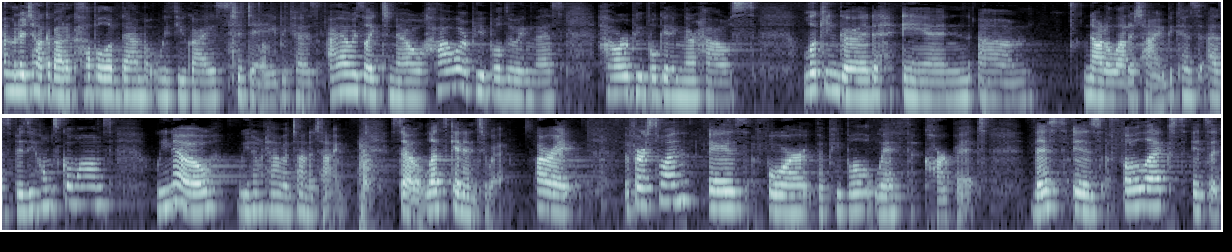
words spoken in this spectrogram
I'm going to talk about a couple of them with you guys today because I always like to know how are people doing this? How are people getting their house looking good in um, not a lot of time? Because as busy homeschool moms, we know we don't have a ton of time. So let's get into it. All right. The first one is for the people with carpet. This is Folex. It's a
